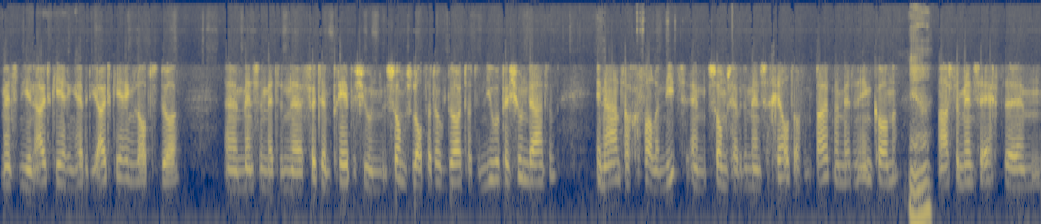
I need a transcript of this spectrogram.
Mensen die een uitkering hebben, die uitkering loopt door. Uh, mensen met een uh, fut- en prepensioen, soms loopt dat ook door tot een nieuwe pensioendatum. In een aantal gevallen niet. En soms hebben de mensen geld of een partner met een inkomen. Ja. Maar als de mensen echt um,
